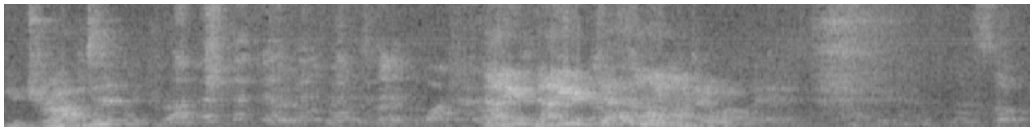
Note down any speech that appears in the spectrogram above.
You dropped it? I dropped it. Now you're, now you're definitely not going to want to lick it. So,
